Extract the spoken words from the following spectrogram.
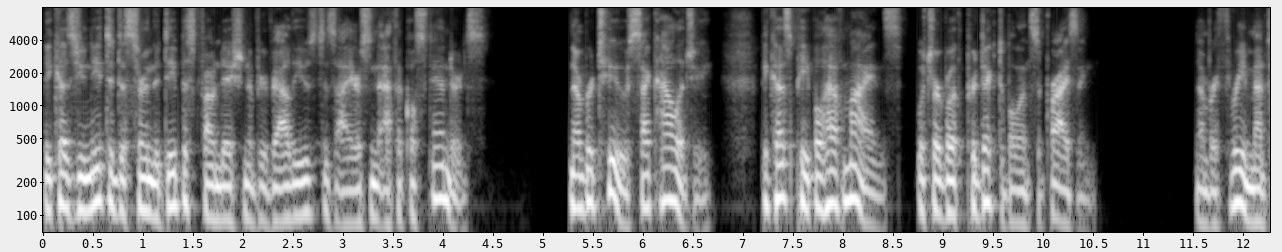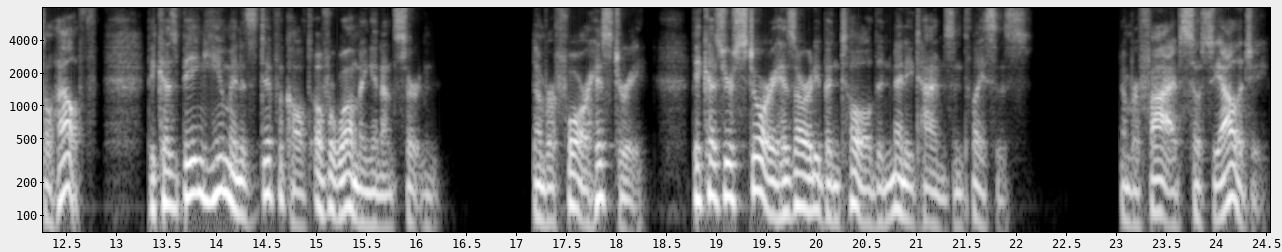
because you need to discern the deepest foundation of your values, desires, and ethical standards. Number two, psychology, because people have minds, which are both predictable and surprising. Number three, mental health, because being human is difficult, overwhelming, and uncertain. Number four, history, because your story has already been told in many times and places. Number five, sociology,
